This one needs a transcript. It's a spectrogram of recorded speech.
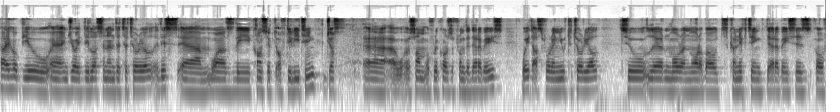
I hope you uh, enjoyed the lesson and the tutorial. This um, was the concept of deleting. Just uh, some of records from the database. Wait us for a new tutorial to learn more and more about connecting databases of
